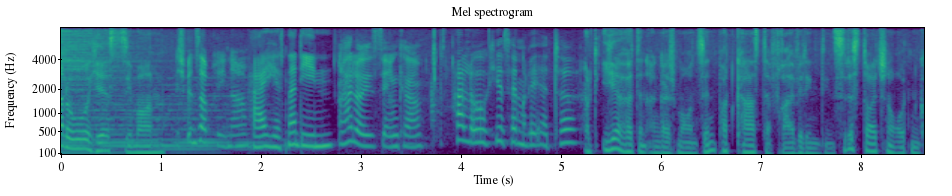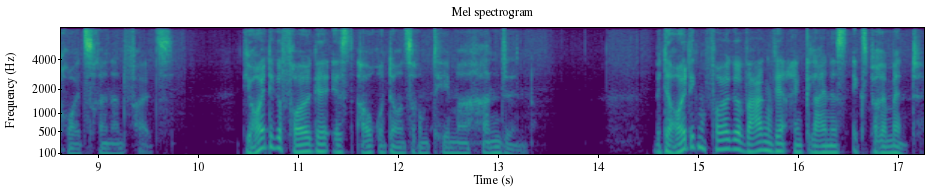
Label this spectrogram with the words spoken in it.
Hallo, hier ist Simon. Ich bin Sabrina. Hi, hier ist Nadine. Hallo, hier ist Inka. Hallo, hier ist Henriette. Und ihr hört den Engagement und Sinn-Podcast der Freiwilligendienste des Deutschen Roten Kreuz Rheinland-Pfalz. Die heutige Folge ist auch unter unserem Thema Handeln. Mit der heutigen Folge wagen wir ein kleines Experiment.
